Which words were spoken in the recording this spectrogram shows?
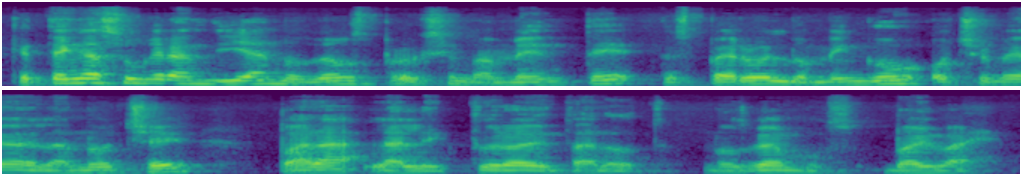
Que tengas un gran día, nos vemos próximamente. Te espero el domingo, ocho y media de la noche, para la lectura de tarot. Nos vemos. Bye bye.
